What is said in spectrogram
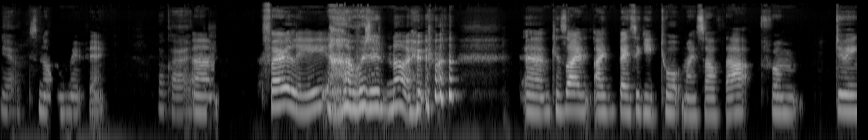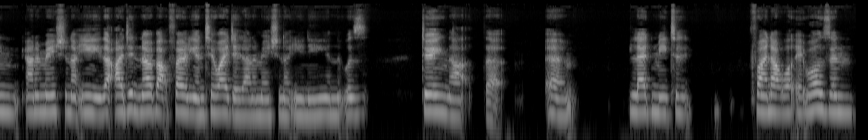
yeah It's not a remote thing. okay Um, Foley, I wouldn't know, um because I I basically taught myself that from doing animation at uni. That I didn't know about Foley until I did animation at uni, and it was doing that that um, led me to find out what it was and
